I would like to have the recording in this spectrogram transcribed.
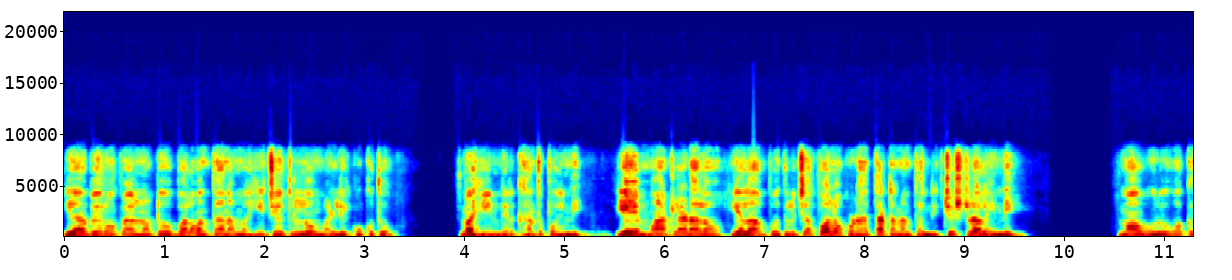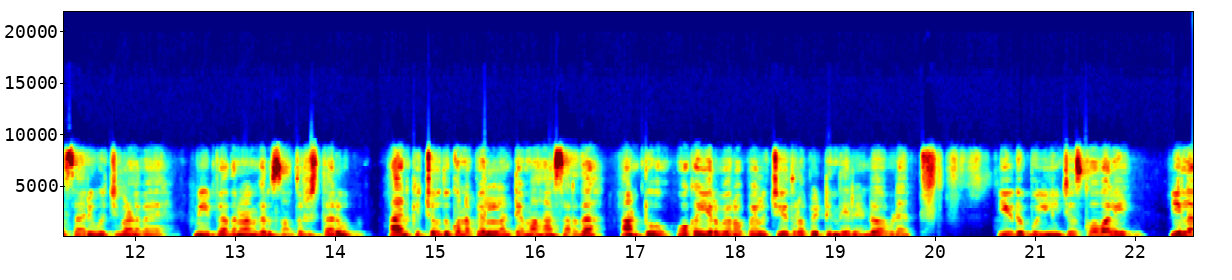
యాభై రూపాయల నోటు బలవంతాన మహి చేతుల్లో మళ్ళీ కుక్కుతూ మహి నిర్ఘాంతపోయింది. ఏం మాట్లాడాలో ఎలా బదులు చెప్పాలో కూడా తటనంత నిశ్చేష్టురాలైంది. మా ఊరు ఒకసారి వచ్చి వెళ్ళవే మీ పెదనాన్నగారు సంతోషిస్తారు. ఆయనకి చదువుకున్న పిల్లలంటే మహా సరదా అంటూ ఒక ఇరవై రూపాయలు చేతిలో పెట్టింది రెండో ఆవిడ. ఈ డబ్బు ఏం చేసుకోవాలి? ఇలా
